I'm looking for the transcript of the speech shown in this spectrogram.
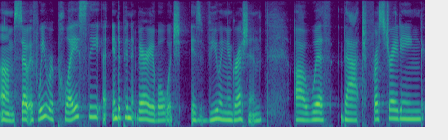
Um, so, if we replace the uh, independent variable, which is viewing aggression, uh, with that frustrating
